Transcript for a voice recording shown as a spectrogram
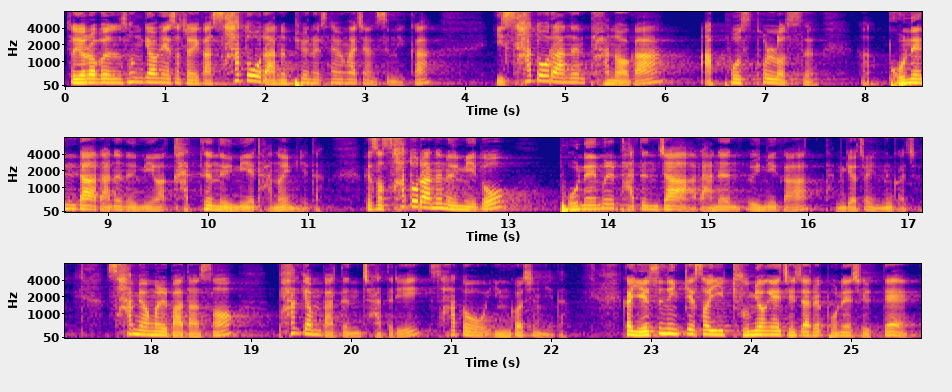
그래서 여러분 성경에서 저희가 사도라는 표현을 사용하지 않습니까? 이 사도라는 단어가 아포스톨로스 어, 보낸다라는 의미와 같은 의미의 단어입니다. 그래서 사도라는 의미도 보냄을 받은 자라는 의미가 담겨져 있는 거죠. 사명을 받아서 파견받은 자들이 사도인 것입니다. 그러니까 예수님께서 이 두 명의 제자를 보내실 때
